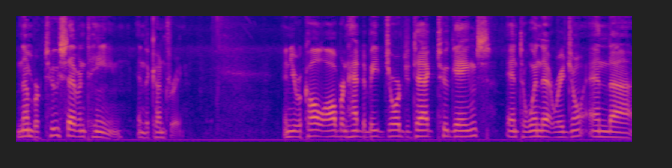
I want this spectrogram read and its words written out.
Number 217 in the country. And you recall Auburn had to beat Georgia Tech two games and to win that regional, and uh,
